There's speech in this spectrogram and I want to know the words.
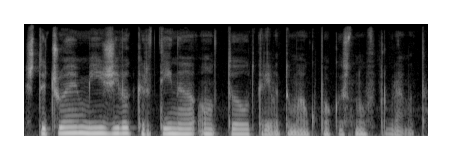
ще чуем и жива картина от откриването малко по-късно в програмата.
